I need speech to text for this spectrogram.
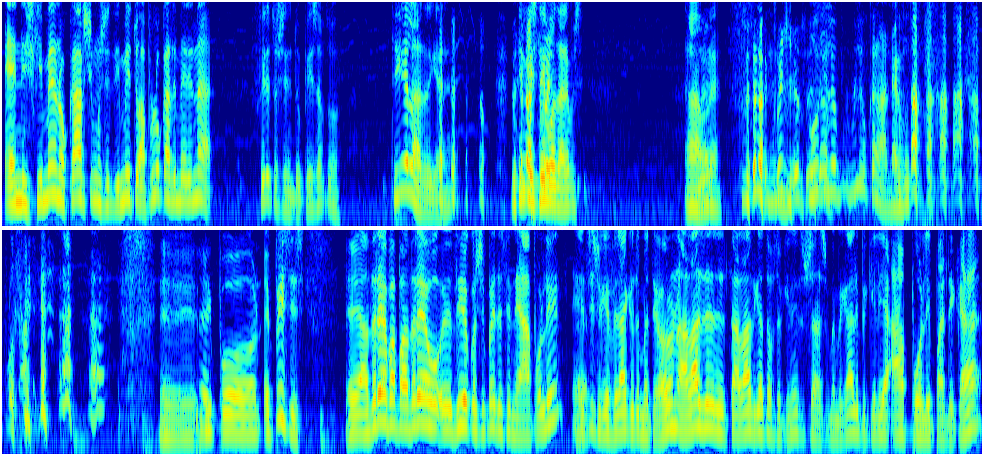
ενισχυμένο καύσιμο στην τιμή του απλού καθημερινά. Φίλε, το συνειδητοποιείς αυτό; Τι γελάς ρε Γιάννη; Δεν είπες τίποτα ρε. Α, ωραία. Δεν ακούγεσαι. Όχι, λέω, λέω κανένα ανέκδοτο. ε, λοιπόν, επίσης, ε, Ανδρέα Παπανδρέου ε, 225 στη Νεάπολη, έτσι, στο γεφυράκι των Μετεώρων. Αλλάζετε τα λάδια του αυτοκινήτου σας με μεγάλη ποικιλία απολυπαντικά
